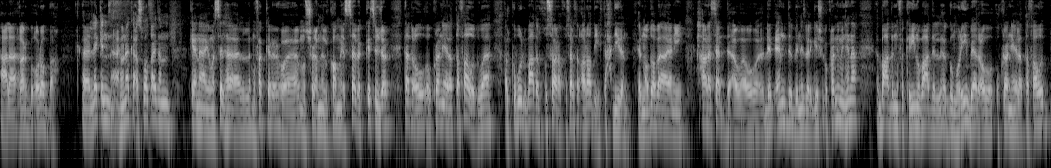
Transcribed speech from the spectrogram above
على غرب أوروبا لكن هناك أصوات أيضا كان يمثلها المفكر ومستشار الامن القومي السابق كيسنجر تدعو أوكرانيا إلى التفاوض والقبول ببعض الخسارة خسارة الأراضي تحديدا. الموضوع بقى يعني حارة سد أو أو dead end بالنسبة للجيش الأوكراني. من هنا بعض المفكرين وبعض الجمهوريين بيدعوا أوكرانيا إلى التفاوض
